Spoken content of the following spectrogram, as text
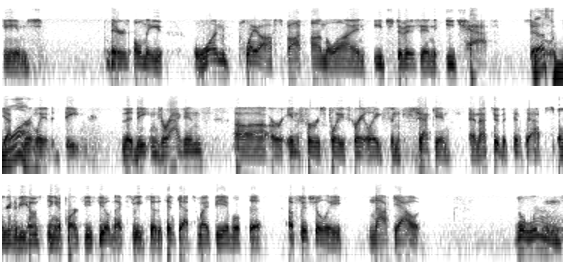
teams, there's only one playoff spot on the line each division each half. So, Just yes, one. Currently, the Dayton the Dayton Dragons uh, are in first place. Great Lakes in second, and that's who the Tin Caps are going to be hosting at Parkview Field next week. So the Tin Caps might be able to officially knock out the Loons,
